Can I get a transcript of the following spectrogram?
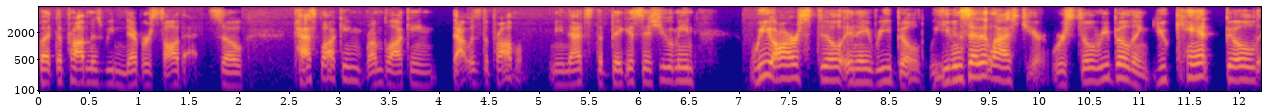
But the problem is we never saw that. So pass blocking, run blocking, that was the problem. I mean, that's the biggest issue. I mean, we are still in a rebuild. We even said it last year. We're still rebuilding. You can't build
